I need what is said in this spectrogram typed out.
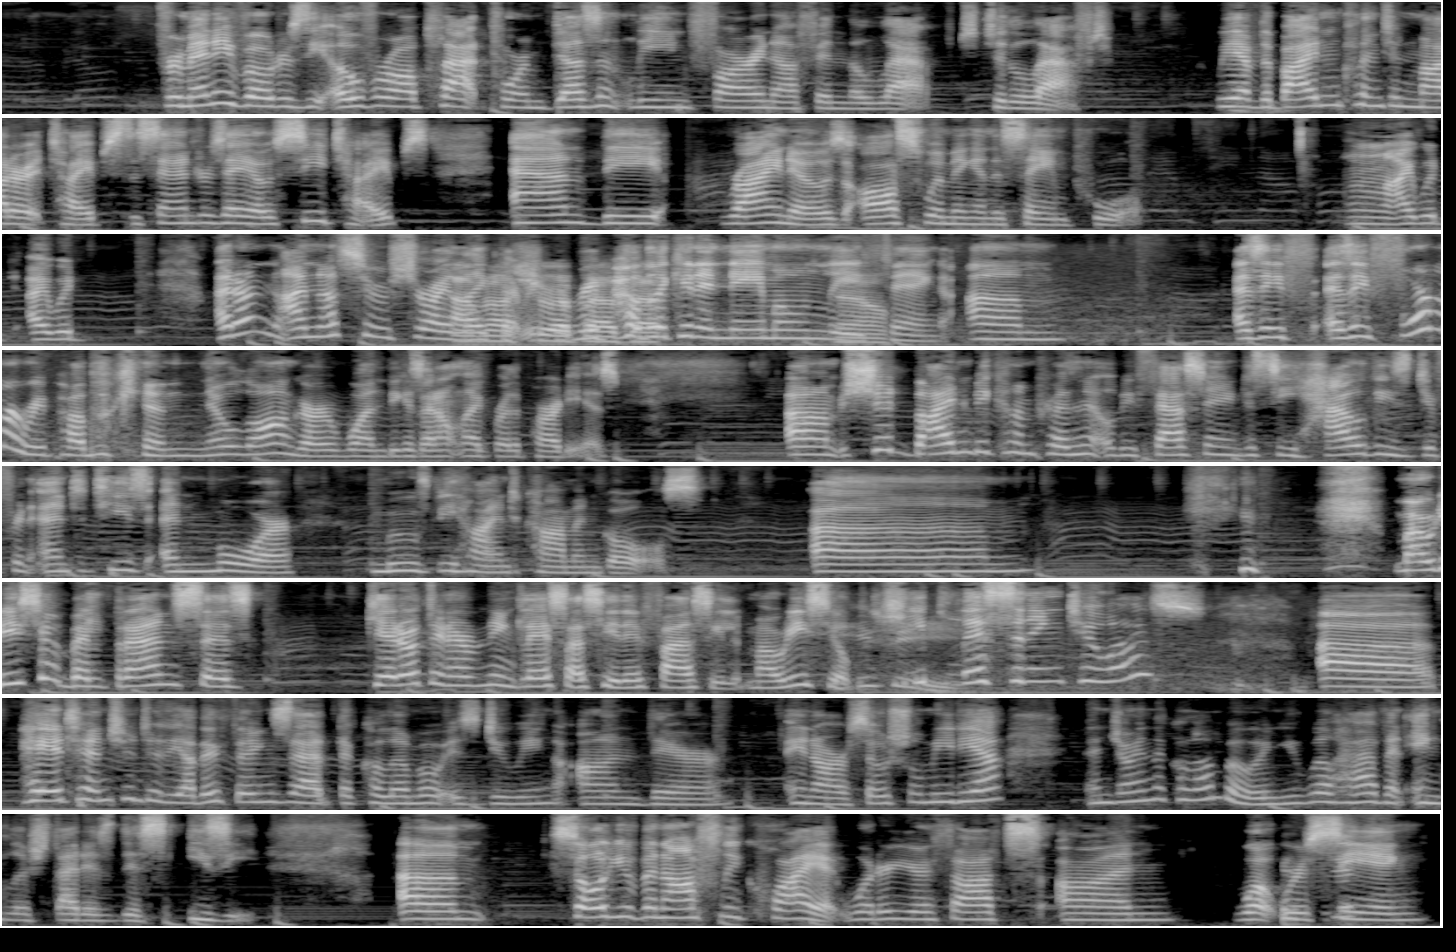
For many voters, the overall platform doesn't lean far enough in the left to the left. We have the Biden Clinton moderate types, the Sanders AOC types, and the RINOs all swimming in the same pool. Mm, I would, I would, I don't, I'm not so sure I I'm like that sure Re- about that. Republican and name only No. thing. Um, as a as a former Republican, no longer one because I don't like where the party is. Um, should Biden become president, it'll be fascinating to see how these different entities and more move behind common goals. Um, Mauricio Beltran says, Quiero tener un inglés así de fácil. Mauricio, Easy. keep listening to us. Uh, pay attention to the other things that the Colombo is doing on their in our social media and join the Colombo, and you will have an English that is this easy. Um, Sol, you've been awfully quiet. What are your thoughts on what we're seeing?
